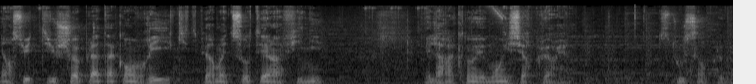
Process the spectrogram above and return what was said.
Et ensuite tu chopes l'attaque en vrille qui te permet de sauter à l'infini. Et l'arachnoaimant il sert plus à rien. C'est tout simplement.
